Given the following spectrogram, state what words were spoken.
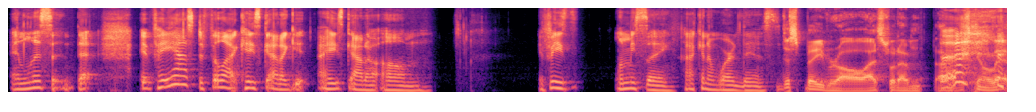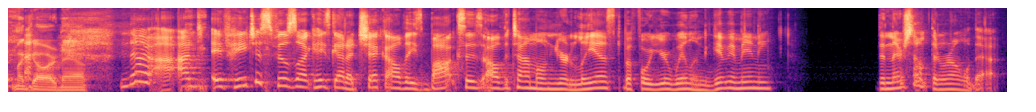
And listen, that if he has to feel like he's got to get, he's got to, um, if he's, let me see, how can I word this? Just be raw. That's what I'm. I'm just going to let my guard down. No, I, I, if he just feels like he's got to check all these boxes all the time on your list before you're willing to give him any, then there's something wrong with that.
